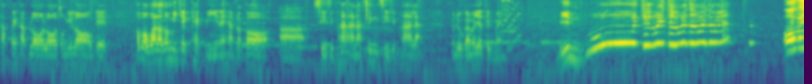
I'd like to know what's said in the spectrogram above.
ครับไปครับรอรอตรงนี้รอโอเคเขาบอกว่าเราต้องมีเช็คแพ็กนี้นะครับ แล้วก็อ่า45 นะ ซึ่ง 45 แล้วมาดูกันว่าจะถึงไหมบินวู้ ยถึงไม่ถึงไม่ถึงไม่ถึงไม่โอ้ไม่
